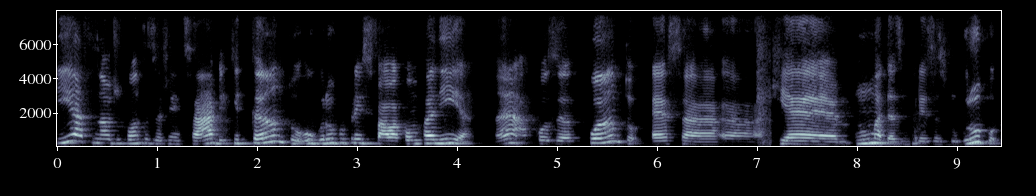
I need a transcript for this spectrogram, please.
e afinal de contas a gente sabe que tanto o grupo principal, a companhia, né, a COSA, quanto essa, que é uma das empresas do grupo,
